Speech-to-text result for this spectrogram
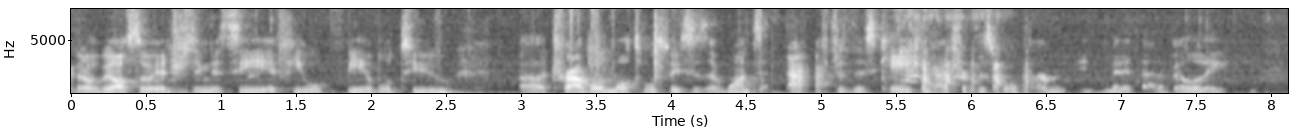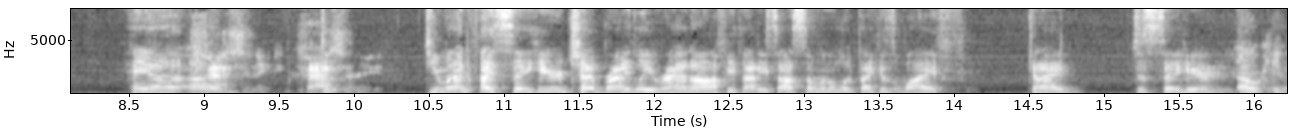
It'll be also interesting to see if he will be able to uh, travel in multiple spaces at once after this cage match, or if this will permanently limit that ability. hey, uh, uh, fascinating, fascinating. do you mind if I sit here? Chet Bradley ran off. He thought he saw someone that looked like his wife. Can I just sit here? Oh, he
